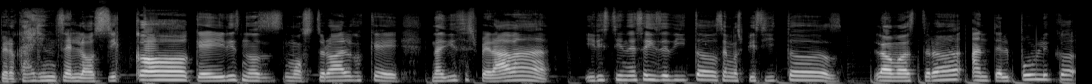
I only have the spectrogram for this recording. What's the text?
Pero cállense el hocico, que Iris nos mostró algo que nadie se esperaba. Iris tiene seis deditos en los piecitos. Lo mostró ante el público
